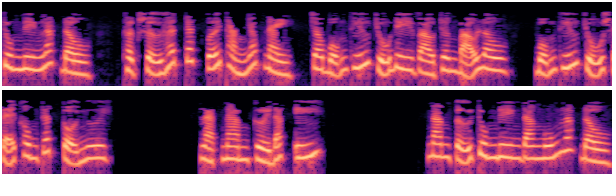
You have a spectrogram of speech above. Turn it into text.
trung niên lắc đầu, thật sự hết trách với thằng nhóc này, cho bổn thiếu chủ đi vào Trân Bảo Lâu, bổn thiếu chủ sẽ không trách tội ngươi. Lạc Nam cười đắc ý. Nam tử trung niên đang muốn lắc đầu,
